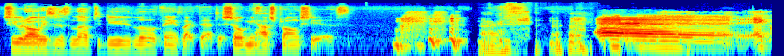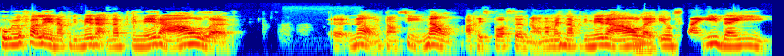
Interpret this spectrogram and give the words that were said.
she would always just love to do little things like that to show me how strong she is. É, é, como eu falei na primeira, na primeira aula. É, não, então sim, não, a resposta é não, não mas na primeira aula eu saí daí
